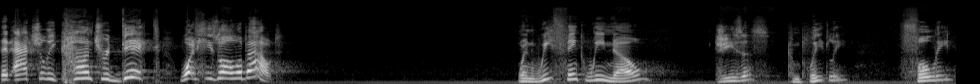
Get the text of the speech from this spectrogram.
that actually contradict what he's all about. When we think we know Jesus completely, fully,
